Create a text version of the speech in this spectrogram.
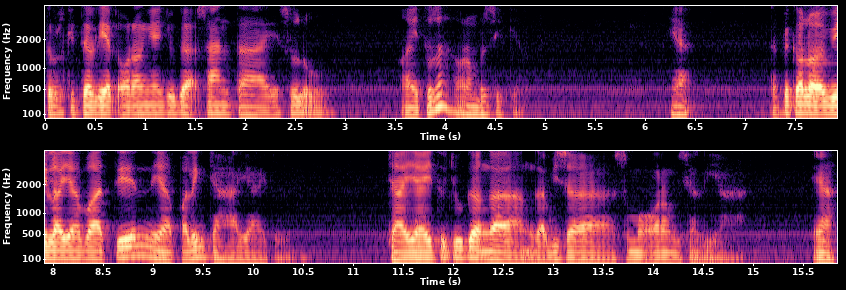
Terus kita lihat orangnya juga santai, slow. Nah itulah orang berzikir. Ya. Tapi kalau wilayah batin ya paling cahaya itu. Cahaya itu juga nggak nggak bisa semua orang bisa lihat. Ya,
